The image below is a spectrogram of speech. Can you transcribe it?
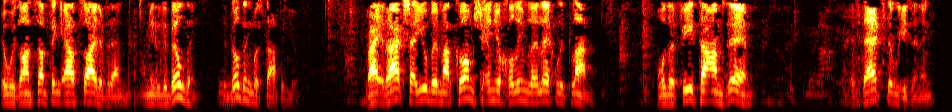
it was on something outside of them. I mean, the building. The building was stopping you. Right? Rak shayu she'en yocholim lelech litlan. Well, if that's the reasoning,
